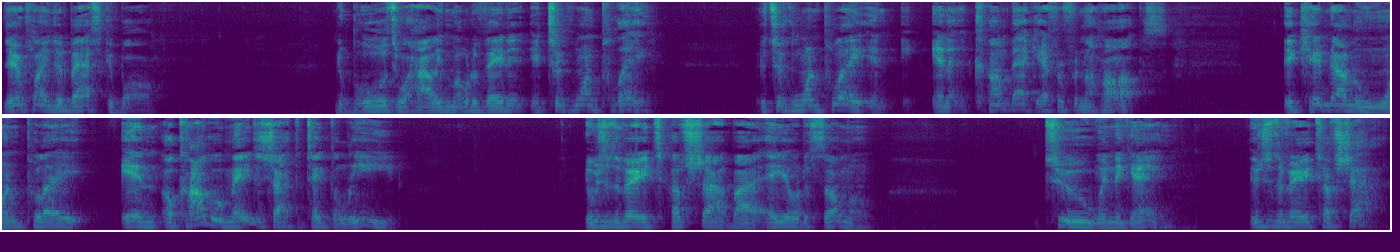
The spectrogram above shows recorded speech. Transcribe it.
They were playing good basketball. The Bulls were highly motivated. It took one play. It took one play and and a comeback effort from the Hawks. It came down to one play, and Okongwu made the shot to take the lead. It was just a very tough shot by Ayo Dosunmu to win the game. It was just a very tough shot.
